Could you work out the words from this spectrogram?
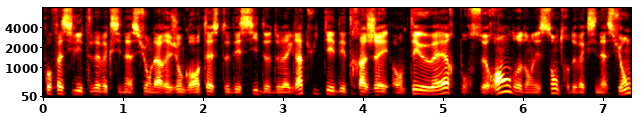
Pour faciliter la vaccination, la région Grand Est décide de la gratuité des trajets en TER pour se rendre dans les centres de vaccination.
